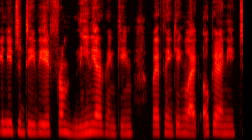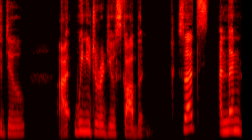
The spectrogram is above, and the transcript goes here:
we need to deviate from linear thinking, where thinking like, okay, I need to do we need to reduce carbon. So that's and then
